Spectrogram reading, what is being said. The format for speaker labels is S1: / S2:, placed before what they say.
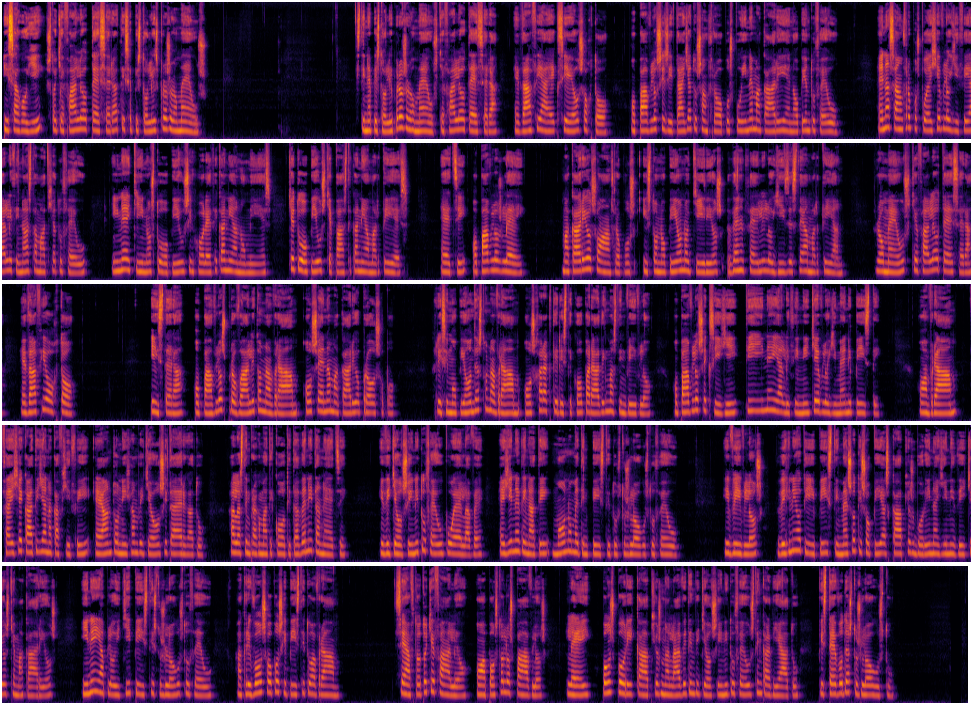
S1: Εισαγωγή στο κεφάλαιο 4 της Επιστολής προς Ρωμαίους Στην Επιστολή προς Ρωμαίους κεφάλαιο 4, εδάφια 6 έως 8, ο Παύλος συζητά για τους ανθρώπους που είναι μακάριοι ενώπιον του Θεού. Ένας άνθρωπος που έχει ευλογηθεί αληθινά στα μάτια του Θεού είναι εκείνος του οποίου συγχωρέθηκαν οι ανομίες και του οποίου σκεπάστηκαν οι αμαρτίες. Έτσι, ο Παύλος λέει «Μακάριος ο άνθρωπος εις τον οποίον ο Κύριος δεν θέλει λογίζεστε αμαρτίαν». Ρωμαίους, κεφάλαιο 4, εδάφιο 8. Ύστερα, ο Παύλος προβάλλει τον Αβραάμ ως ένα μακάριο πρόσωπο. Χρησιμοποιώντας τον Αβραάμ ως χαρακτηριστικό παράδειγμα στην βίβλο, ο Παύλος εξηγεί τι είναι η αληθινή και ευλογημένη πίστη. Ο Αβραάμ θα είχε κάτι για να καυχηθεί εάν τον είχαν δικαιώσει τα έργα του, αλλά στην πραγματικότητα δεν ήταν έτσι. Η δικαιοσύνη του Θεού που έλαβε έγινε δυνατή μόνο με την πίστη του στους λόγους του Θεού. Η βίβλος δείχνει ότι η πίστη μέσω της οποίας κάποιος μπορεί να γίνει δίκαιος και μακάριος είναι η απλοϊκή πίστη στους λόγους του Θεού, ακριβώς όπως η πίστη του Αβραάμ. Σε αυτό το κεφάλαιο, ο Απόστολος Παύλος λέει πώς μπορεί κάποιος να λάβει την δικαιοσύνη του Θεού στην καρδιά του, πιστεύοντας τους λόγους του.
